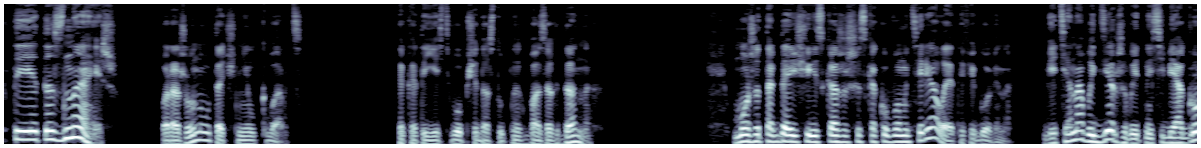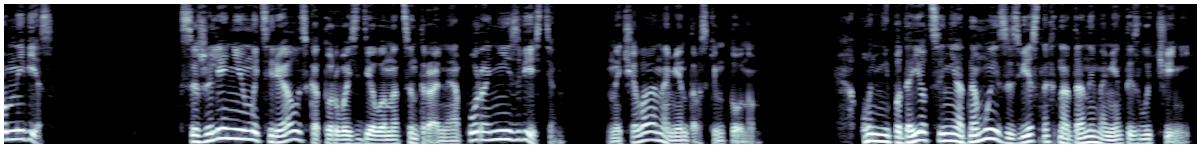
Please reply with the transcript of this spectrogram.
ты это знаешь?» — пораженно уточнил Кварц. «Так это есть в общедоступных базах данных?» «Может, тогда еще и скажешь, из какого материала эта фиговина? Ведь она выдерживает на себе огромный вес». «К сожалению, материал, из которого сделана центральная опора, неизвестен», — начала она менторским тоном. «Он не подается ни одному из известных на данный момент излучений.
